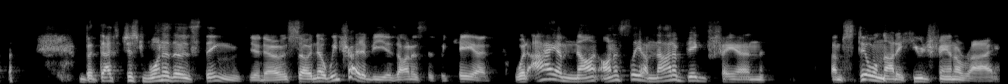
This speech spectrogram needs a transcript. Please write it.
but that's just one of those things, you know? So, no, we try to be as honest as we can. What I am not, honestly, I'm not a big fan. I'm still not a huge fan of rye.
